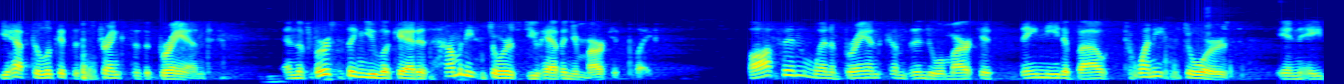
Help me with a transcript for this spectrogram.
you have to look at the strength of the brand. And the first thing you look at is how many stores do you have in your marketplace? Often, when a brand comes into a market, they need about 20 stores in a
